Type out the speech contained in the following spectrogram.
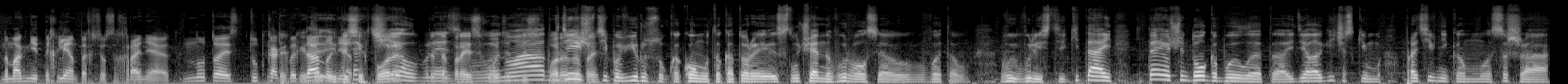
на магнитных лентах все сохраняют. Ну, то есть, тут как Так бы и да, до- но и до нет. сих Так, пор чел, это блядь, происходит, Ну до а где еще происходит. типа вирусу какому-то, который случайно вырвался в это, вы, вылезти? Китай. Китай очень долго был это идеологическим противником США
